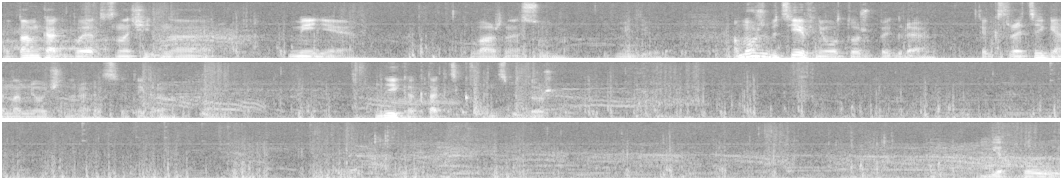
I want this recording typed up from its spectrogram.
Вот там как бы это значительно менее важная сумма в Медивале. А может быть, я в него тоже поиграю. Как стратегия, она мне очень нравится, эта игра. Да и как тактика, в принципе, тоже. Йоху.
